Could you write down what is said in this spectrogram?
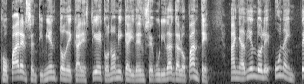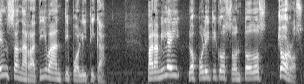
Copar el sentimiento de carestía económica y de inseguridad galopante, añadiéndole una intensa narrativa antipolítica. Para mi ley, los políticos son todos chorros,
